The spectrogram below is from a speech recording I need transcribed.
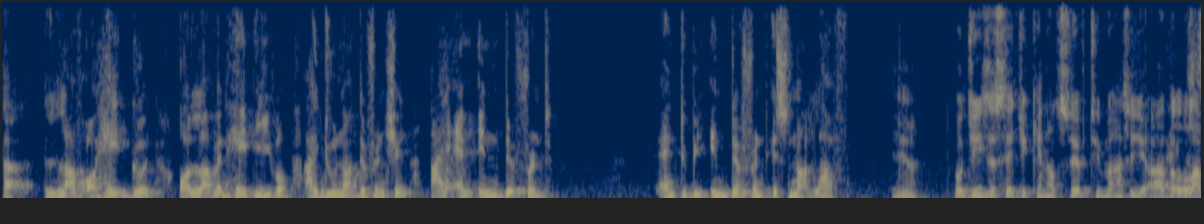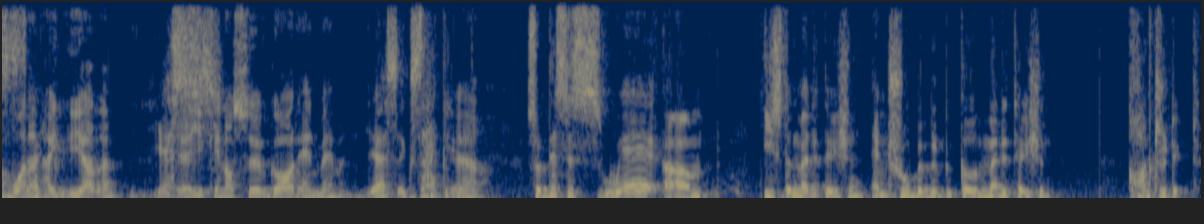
uh, love or hate good or love and hate evil, I do not differentiate. I am indifferent. And to be indifferent is not love. Yeah. Well, Jesus said you cannot serve two masters. You either love one and hate the other. Yes. Yeah, you cannot serve God and mammon. Yes, exactly. Yeah. So this is where um, Eastern meditation and true biblical meditation contradict.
